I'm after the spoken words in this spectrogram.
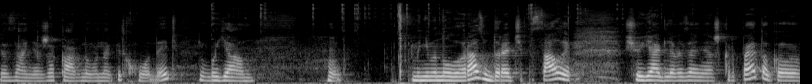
в'язання жакарду вона підходить, бо я. Мені минулого разу, до речі, писали, що я для в'язання шкарпеток е,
